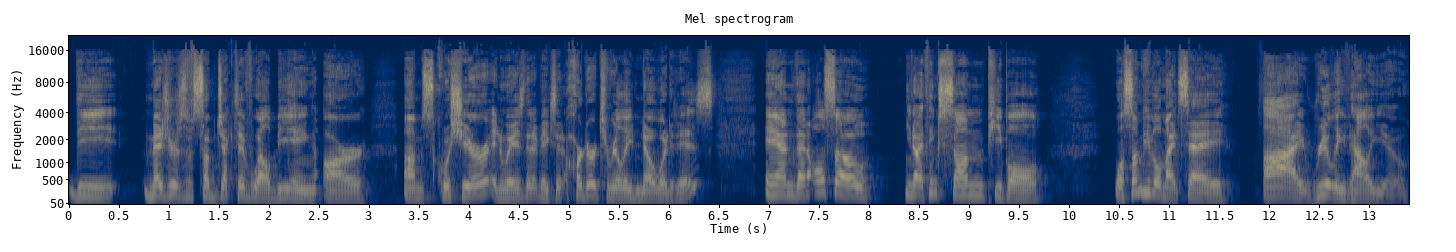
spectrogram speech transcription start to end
the measures of subjective well being are um, squishier in ways that it makes it harder to really know what it is. And then also, you know, I think some people well, some people might say, I really value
